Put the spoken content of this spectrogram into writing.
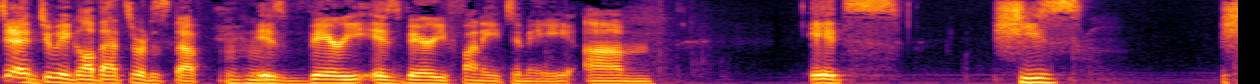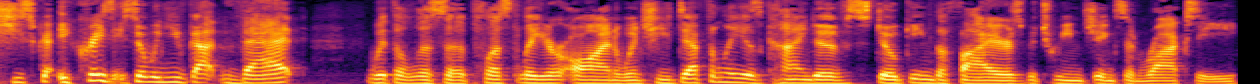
and doing all that sort of stuff mm-hmm. is very is very funny to me. Um it's she's she's crazy. So when you've got that with Alyssa, plus later on when she definitely is kind of stoking the fires between Jinkx and Roxxxy,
